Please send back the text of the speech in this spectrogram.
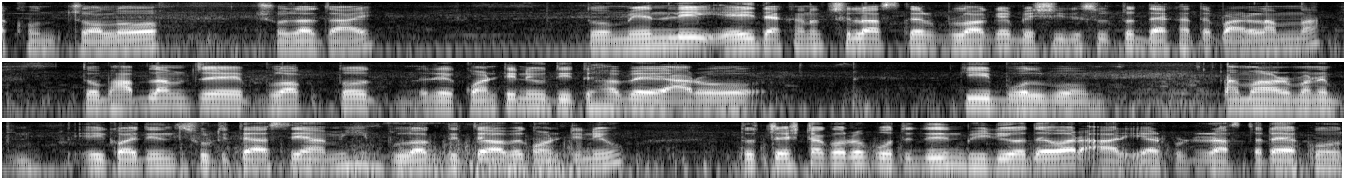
এখন চলো সোজা যাই। তো মেনলি এই দেখানো ছিল আজকের ব্লগে বেশি কিছু তো দেখাতে পারলাম না। তো ভাবলাম যে ব্লগ তো কন্টিনিউ দিতে হবে আরও কি বলব, আমার মানে এই কয়দিন ছুটিতে আসি আমি ব্লগ দিতে হবে কন্টিনিউ তো চেষ্টা করব প্রতিদিন ভিডিও দেওয়ার, আর এয়ারপোর্টের রাস্তাটা এখন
